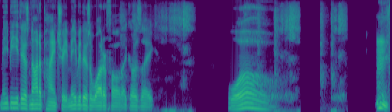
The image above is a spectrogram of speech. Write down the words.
Maybe there's not a pine tree. Maybe there's a waterfall that goes like, whoa. Mm.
